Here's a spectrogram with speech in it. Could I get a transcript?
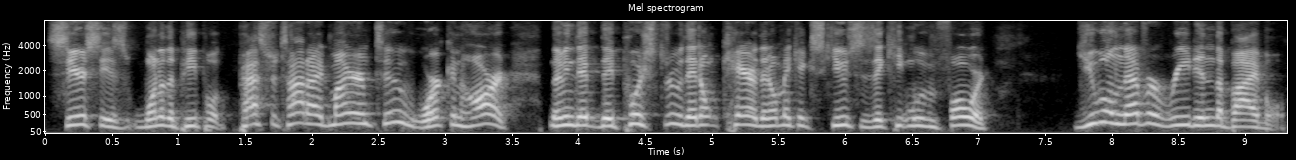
seriously, is one of the people, Pastor Todd, I admire him too, working hard. I mean, they, they push through, they don't care, they don't make excuses, they keep moving forward. You will never read in the Bible.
